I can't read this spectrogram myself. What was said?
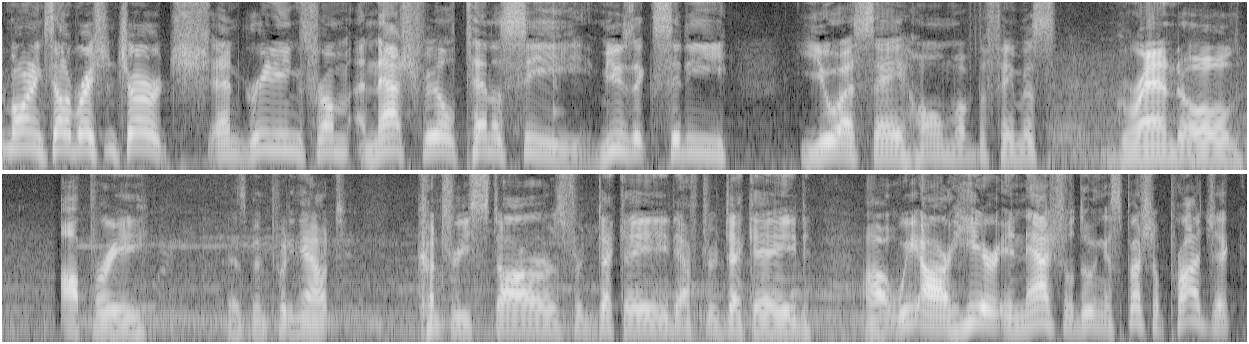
Good morning, Celebration Church, and greetings from Nashville, Tennessee, Music City, USA, home of the famous Grand Ole Opry that has been putting out country stars for decade after decade. Uh, we are here in Nashville doing a special project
